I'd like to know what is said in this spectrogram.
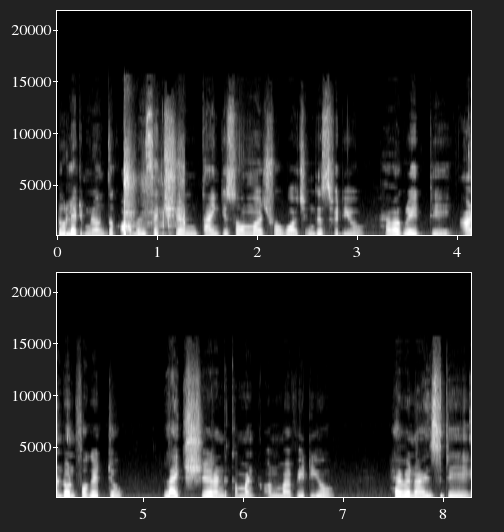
do let me know in the comment section. Thank you so much for watching this video. Have a great day. And don't forget to like share and comment on my video. Have a nice day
